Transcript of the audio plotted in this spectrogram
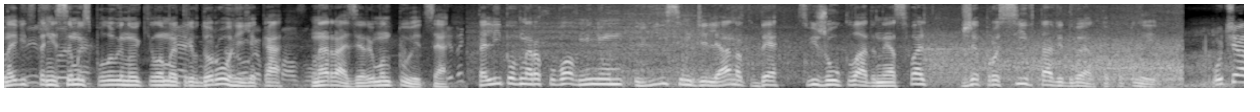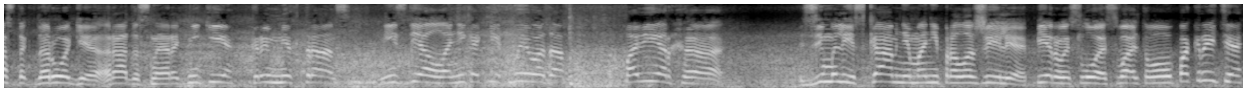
На відстані 7,5 кілометрів дороги, яка наразі ремонтується. Таліпов нарахував мінімум 8 ділянок, де свіжоукладений асфальт вже просів та відверто поплив. Участок дороги Радостные родники, Крыммехтранс не сделала никаких выводов. Поверх э, земли с камнем они проложили первый слой асфальтового покрытия.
